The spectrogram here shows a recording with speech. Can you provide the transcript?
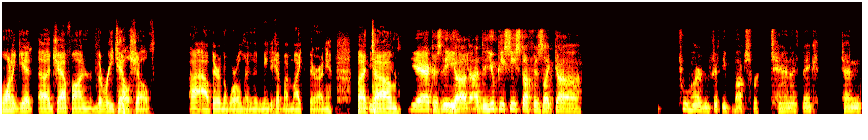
want to get uh, Jeff on the retail shelves uh, out there in the world. I didn't mean to hit my mic there on you, but um, yeah because the uh the, the upc stuff is like uh 250 bucks for 10 i think. 10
